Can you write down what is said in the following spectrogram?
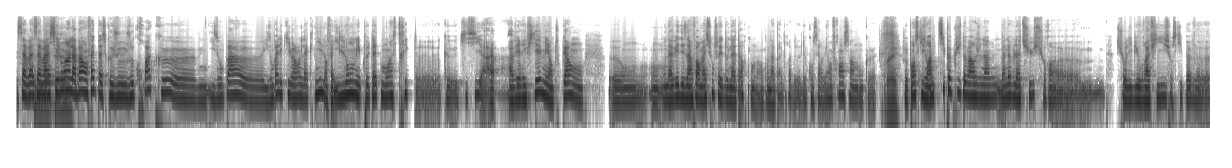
Ça va, ça va assez loin là-bas en fait parce que je, je crois que euh, ils n'ont pas, euh, ils ont pas l'équivalent de la CNIL. Enfin, ils l'ont, mais peut-être moins strict euh, que qu'ici à, à, vérifier. Mais en tout cas, on, on, on, avait des informations sur les donateurs qu'on n'a pas le droit de, de, conserver en France. Hein, donc, je pense qu'ils ont un petit peu plus de marge de manœuvre là-dessus sur sur les biographies, sur ce qu'ils peuvent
